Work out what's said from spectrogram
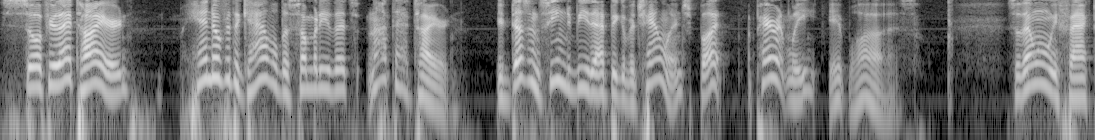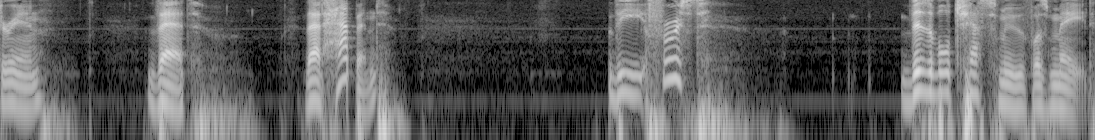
So if you're that tired, hand over the gavel to somebody that's not that tired. It doesn't seem to be that big of a challenge, but apparently it was. So then when we factor in that that happened, the first visible chess move was made.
